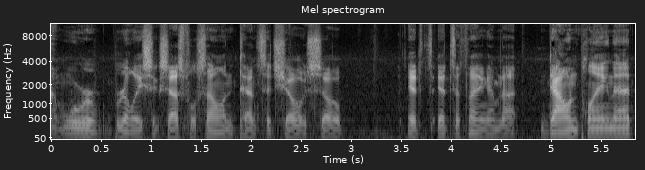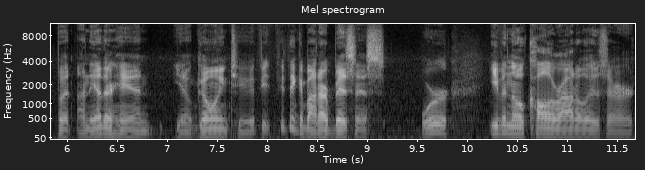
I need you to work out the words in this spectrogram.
Um, We're really successful selling tents at shows, so it's it's a thing. I'm not downplaying that, but on the other hand, you know, going to if you, if you think about our business, we're even though Colorado is our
